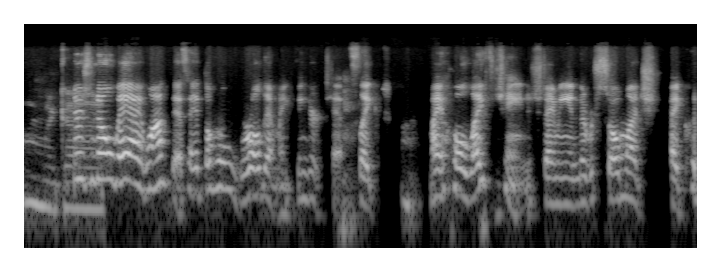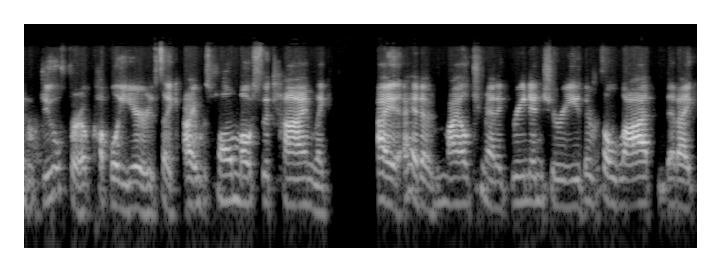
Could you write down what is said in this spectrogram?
Oh my God. There's no way I want this. I had the whole world at my fingertips. Like my whole life changed. I mean, there was so much I couldn't do for a couple years. Like I was home most of the time. Like I, I had a mild traumatic brain injury. There was a lot that I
